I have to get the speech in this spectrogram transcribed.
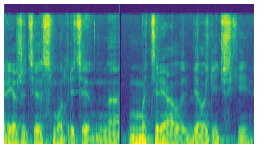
режете, смотрите на материалы биологические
